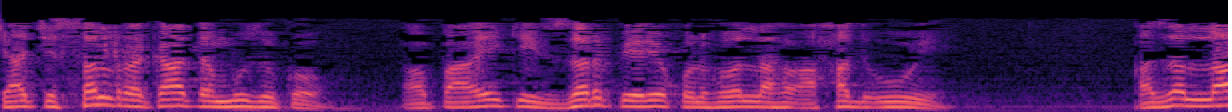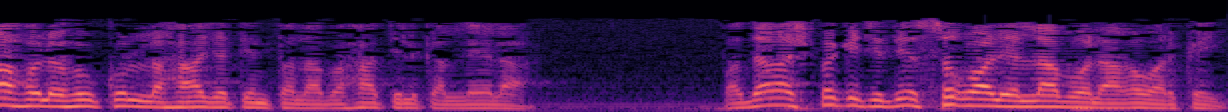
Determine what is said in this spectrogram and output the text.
چا چې سل رکعات موزو کو او پاره کې زر پیری قل هو الله احد اوه قضى الله له كل حاجه طلبها تلك الليله په دا شپه کې چې د سغواړي الله بولاغه ور کوي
